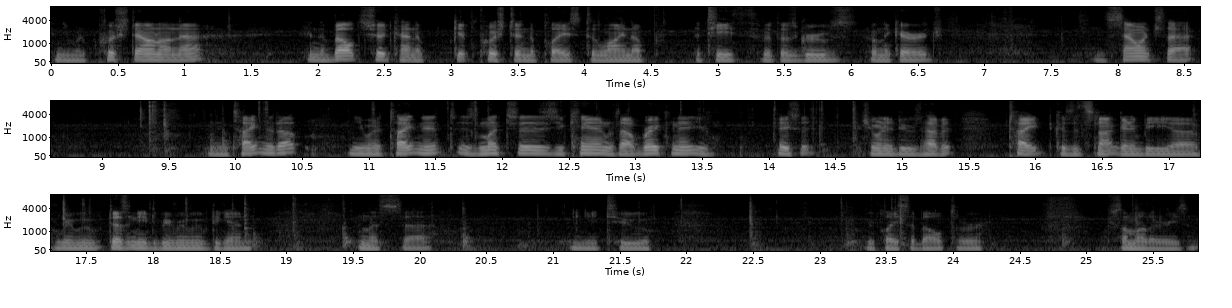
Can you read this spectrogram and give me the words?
And you want to push down on that and the belt should kind of get pushed into place to line up the teeth with those grooves on the carriage. And sandwich that and then tighten it up. You want to tighten it as much as you can without breaking it. You basically what you want to do is have it tight because it's not going to be uh, removed. Doesn't need to be removed again unless uh, you need to replace the belt or some other reason.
